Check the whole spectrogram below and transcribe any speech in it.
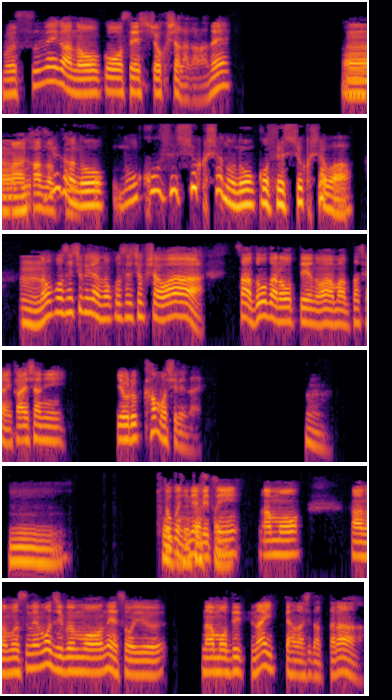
娘が濃厚接触者だからね。うんまあ家族娘が濃濃厚接触者の濃厚接触者は、うん、濃厚接触者の濃厚接触者は、さあどうだろうっていうのは、まあ確かに会社によるかもしれない。うん。うん。特にね、別。に、何も、あの、娘も自分もね、そういう、何も出てないって話だったら、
